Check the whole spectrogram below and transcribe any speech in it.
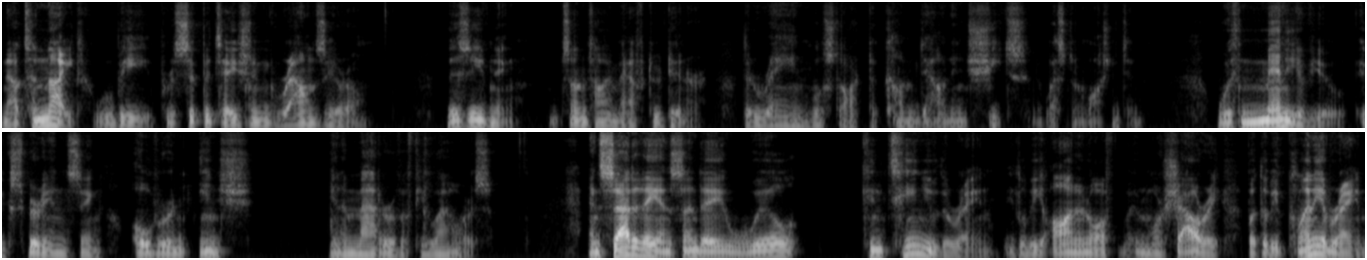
Now, tonight will be precipitation ground zero. This evening, sometime after dinner, the rain will start to come down in sheets in western Washington with many of you experiencing over an inch in a matter of a few hours. And Saturday and Sunday will continue the rain. It'll be on and off and more showery, but there'll be plenty of rain,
